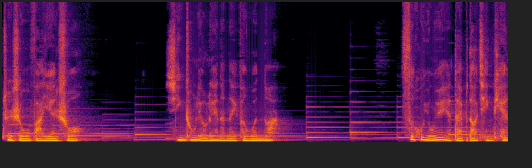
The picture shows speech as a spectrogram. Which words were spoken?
只是无法言说，心中留恋的那份温暖，似乎永远也带不到今天。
